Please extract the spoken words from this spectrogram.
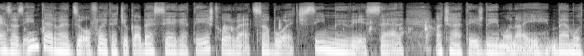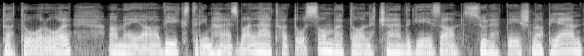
Ez az Intermezzo, folytatjuk a beszélgetést Horváth Szabolcs színművésszel, a Csát és Démonai bemutatóról, amely a Vígstream házban látható szombaton Csát Géza születésnapján.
